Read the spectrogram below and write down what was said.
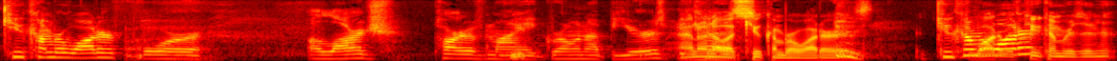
cucumber water for a large part of my grown up years. I don't know what cucumber water is. cucumber Water, water. with cucumbers in it.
